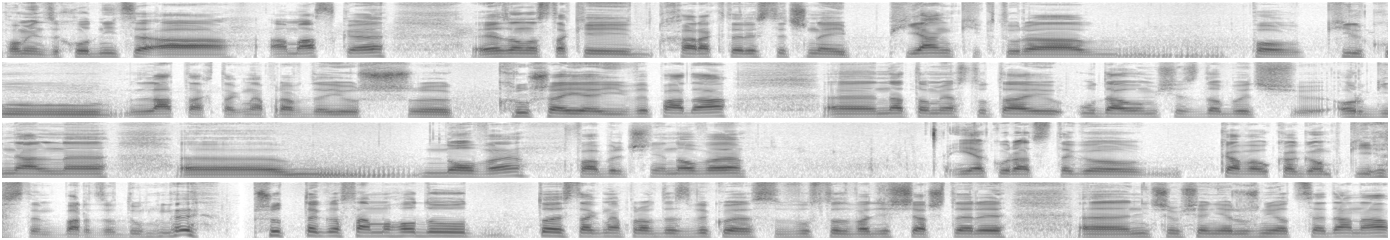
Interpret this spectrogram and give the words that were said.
Pomiędzy chłodnicę a, a maskę jest ono z takiej charakterystycznej pianki, która po kilku latach tak naprawdę już e, kruszeje i wypada. E, Natomiast tutaj udało mi się zdobyć oryginalne, e, nowe, fabrycznie nowe, i akurat z tego kawałka gąbki jestem bardzo dumny. Przód tego samochodu to jest tak naprawdę zwykłe W124, e, niczym się nie różni od sedana.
